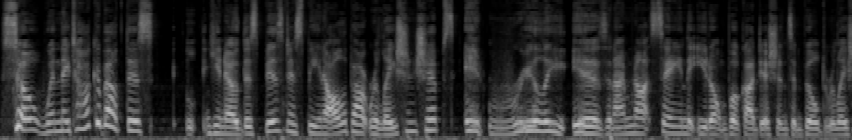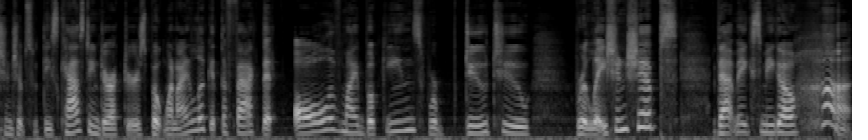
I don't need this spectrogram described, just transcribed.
So when they talk about this you know, this business being all about relationships, it really is. And I'm not saying that you don't book auditions and build relationships with these casting directors, but when I look at the fact that all of my bookings were due to relationships, that makes me go, huh.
